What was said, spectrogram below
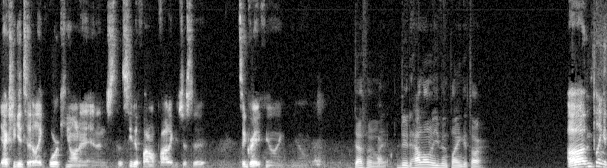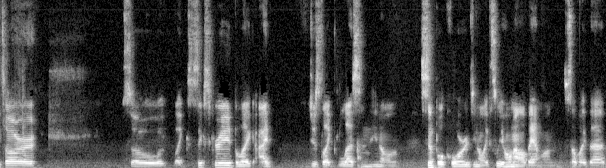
you actually get to like working on it and then just to see the final product is just a it's a great feeling. You know. Definitely, dude. How long have you been playing guitar? Uh, I've been playing guitar, so like sixth grade, but like I just like lessons, you know, simple chords, you know, like Sweet Home Alabama and stuff like that.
